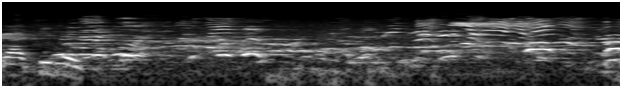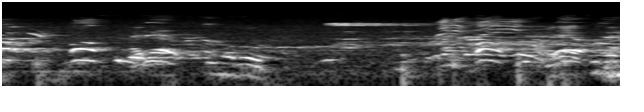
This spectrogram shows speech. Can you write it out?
got two blues. I got two more blues. I got two more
